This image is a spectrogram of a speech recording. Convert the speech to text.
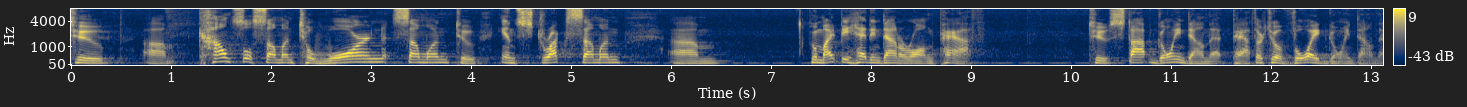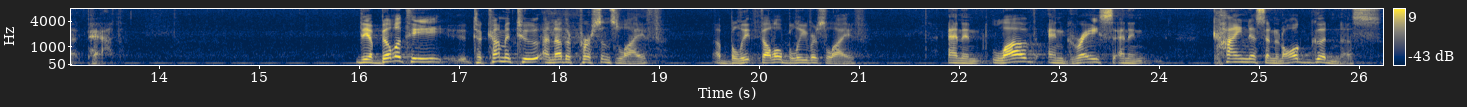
to um, counsel someone, to warn someone, to instruct someone um, who might be heading down a wrong path, to stop going down that path or to avoid going down that path. The ability to come into another person's life, a fellow believer's life, and in love and grace and in kindness and in all goodness,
